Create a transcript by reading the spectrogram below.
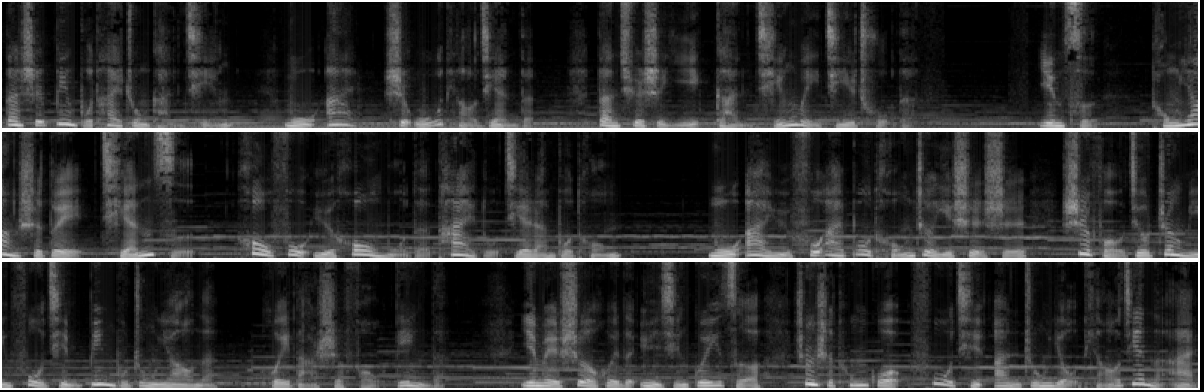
但是并不太重感情；母爱是无条件的，但却是以感情为基础的。因此，同样是对前子后父与后母的态度截然不同。母爱与父爱不同这一事实，是否就证明父亲并不重要呢？回答是否定的。因为社会的运行规则正是通过父亲暗中有条件的爱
